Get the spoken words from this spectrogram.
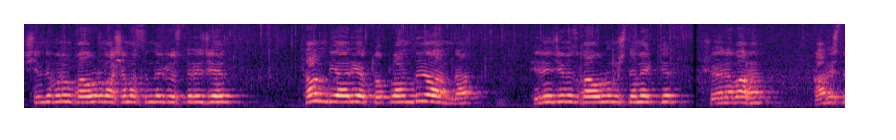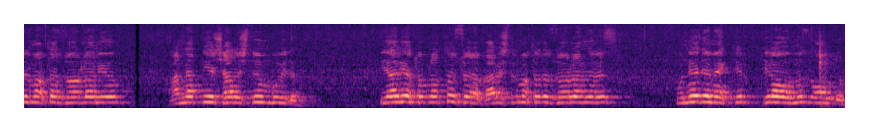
Şimdi bunun kavrulma aşamasını da göstereceğim. Tam bir araya toplandığı anda pirincimiz kavrulmuş demektir. Şöyle bakın. Karıştırmakta zorlanıyorum. Anlatmaya çalıştığım buydu. Bir araya topladıktan sonra karıştırmakta da zorlanırız. Bu ne demektir? Pilavımız oldu.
